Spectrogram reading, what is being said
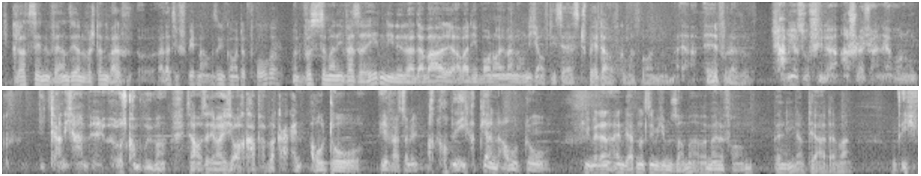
ich glotzte in den Fernseher und verstand, war relativ spät nach Hause gekommen mit der Probe und wusste man nicht, was reden die denn da. Da war aber die Bornholmer noch nicht auf, die ist ja erst später aufgemacht worden, elf oder so. Ich habe hier so viele Arschlöcher in der Wohnung, die ich gar nicht haben will. Los, komm rüber. Ich sag, außerdem habe ich auch gar kein Auto. Hier, was damit? Ach nee, ich habe ja ein Auto. Fiel mir dann ein, wir hatten uns nämlich im Sommer, weil meine Frau in Berlin am Theater war. Und ich,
